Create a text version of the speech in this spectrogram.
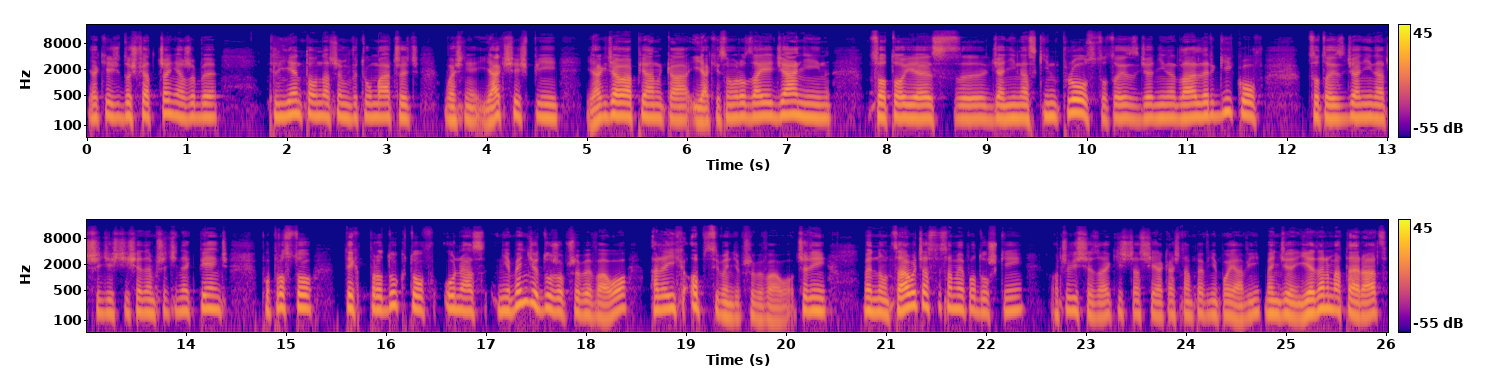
jakieś doświadczenia, żeby klientom naszym wytłumaczyć właśnie jak się śpi, jak działa pianka, jakie są rodzaje dzianin, co to jest y, dzianina Skin Plus, co to jest dzianina dla alergików, co to jest dzianina 37,5. Po prostu tych produktów u nas nie będzie dużo przebywało, ale ich opcji będzie przebywało. Czyli będą cały czas te same poduszki. Oczywiście za jakiś czas się jakaś tam pewnie pojawi. Będzie jeden materac,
